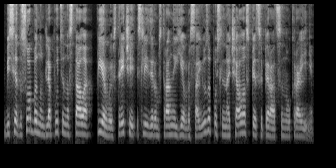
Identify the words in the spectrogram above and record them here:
Беседа с Орбаном для Путина стала первой встречей с лидером страны Евросоюза после начала спецоперации на Украине.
